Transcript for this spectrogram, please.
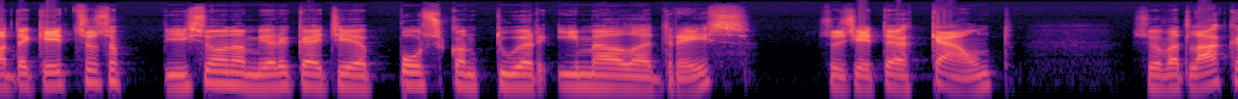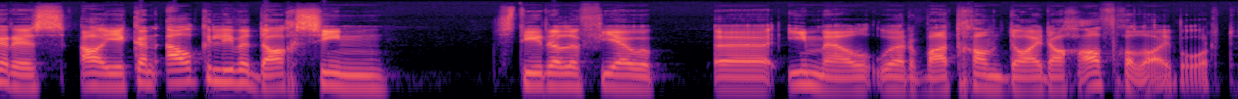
want ek het soos op hierso in Amerika het jy 'n poskantoor e-mailadres, soos jy het 'n account. So wat lekker is, al jy kan elke liewe dag sien stuur hulle vir jou 'n uh, e-mail oor wat gaan daai dag afgelaai word.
